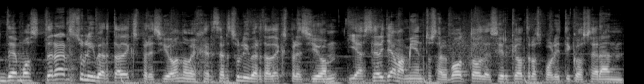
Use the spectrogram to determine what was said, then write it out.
demostrar su libertad de expresión o ejercer su libertad de expresión y hacer llamamientos al voto, decir que otros políticos eran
